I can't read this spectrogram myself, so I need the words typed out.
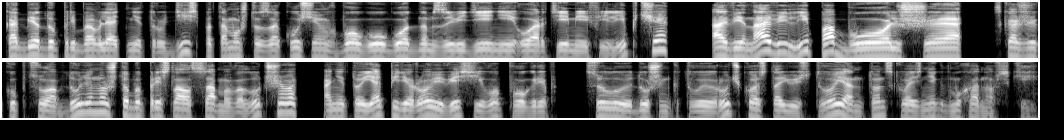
К обеду прибавлять не трудись, потому что закусим в богоугодном заведении у Артемия Филиппча, а вина вели побольше. Скажи купцу Абдулину, чтобы прислал самого лучшего, а не то я перерою весь его погреб. Целую, душенька, твою ручку, остаюсь твой, Антон Сквозняк Дмухановский.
